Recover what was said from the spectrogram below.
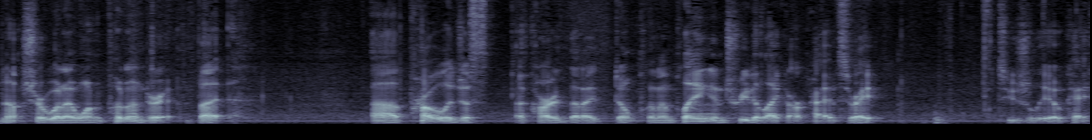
Not sure what I want to put under it, but uh, probably just a card that I don't plan on playing and treat it like archives, right? It's usually okay.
